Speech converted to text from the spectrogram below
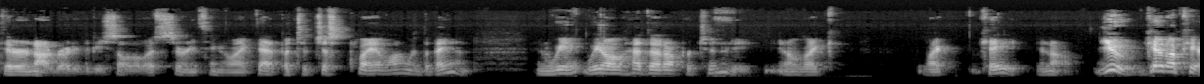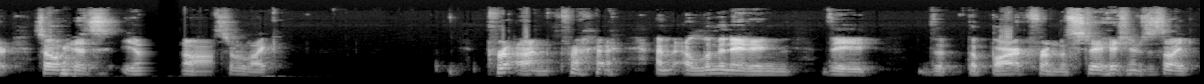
they're not ready to be soloists or anything like that, but to just play along with the band. And we, we all had that opportunity, you know, like, like Kate, you know, you get up here. So it's, you know, sort of like, I'm, I'm eliminating the, the the bark from the stage and just like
